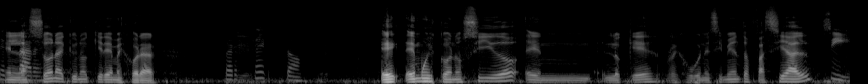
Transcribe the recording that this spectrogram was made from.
en la zona que uno quiere mejorar. Perfecto. Es, es muy conocido en lo que es rejuvenecimiento facial, Sí,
